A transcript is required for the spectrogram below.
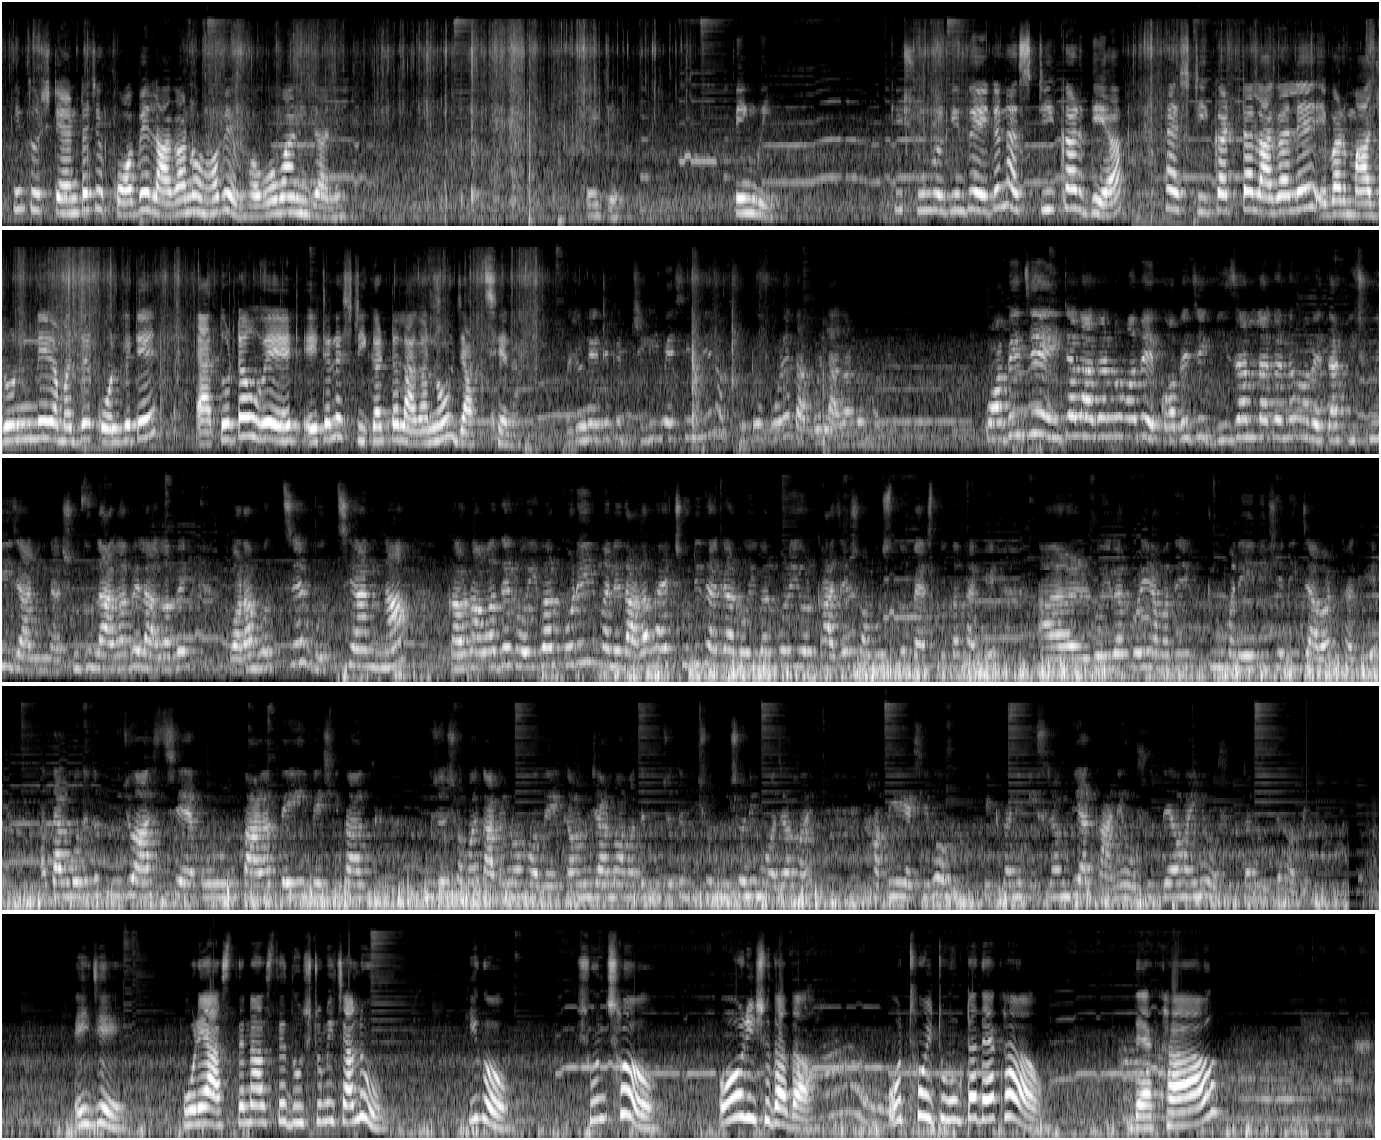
কিন্তু স্ট্যান্ডটা যে কবে লাগানো হবে ভগবান জানে। এই যে। পেঙ্গুইন কি সুন্দর, কিন্তু এটা না স্টিকার দেয়া। হ্যাঁ স্টিকারটা লাগালে এবার মাজনের আমাদের কোলগেটে এতটা ওয়েট এটা না স্টিকারটা লাগানো যাচ্ছে না। ওই জন্য এটাকে ড্রিল মেশিন দিয়ে না ফুটো করে তারপরে লাগানো হবে। কবে যে এইটা লাগানো হবে, কবে যে গিজার লাগানো হবে, তা কিছুই জানি না। শুধু লাগাবে লাগাবে, করা হচ্ছে হচ্ছে আর না। কারণ আমাদের রবিবার করেই মানে দাদা ভাইয়ের ছুটি থাকে, আর রবিবার করেই ওর কাজের সমস্ত ব্যস্ততা থাকে। আর রবিবার করেই আমাদের একটু মানে এদিক সেদিক যাওয়ার থাকে। আর তার মধ্যে তো পুজো আসছে, এখন পাড়াতেই বেশিরভাগ পুজোর সময় কাটানো হবে। কারণ জানো, আমাদের পুজোতে ভীষণ, ভীষণই মজা হয়। হাঁপিয়ে গেছি গো। একটুখানি বিশ্রাম দিই, আর কানে ওষুধ দেওয়া হয়নি, ওষুধটা নিতে হবে। এই যে, পড়ে আসতে না আসতে দুষ্টুমি চালু? কি গো? শুনছো? ও রিশু দাদা, ওঠো, একটু মুখটা দেখাও। দেখাও।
